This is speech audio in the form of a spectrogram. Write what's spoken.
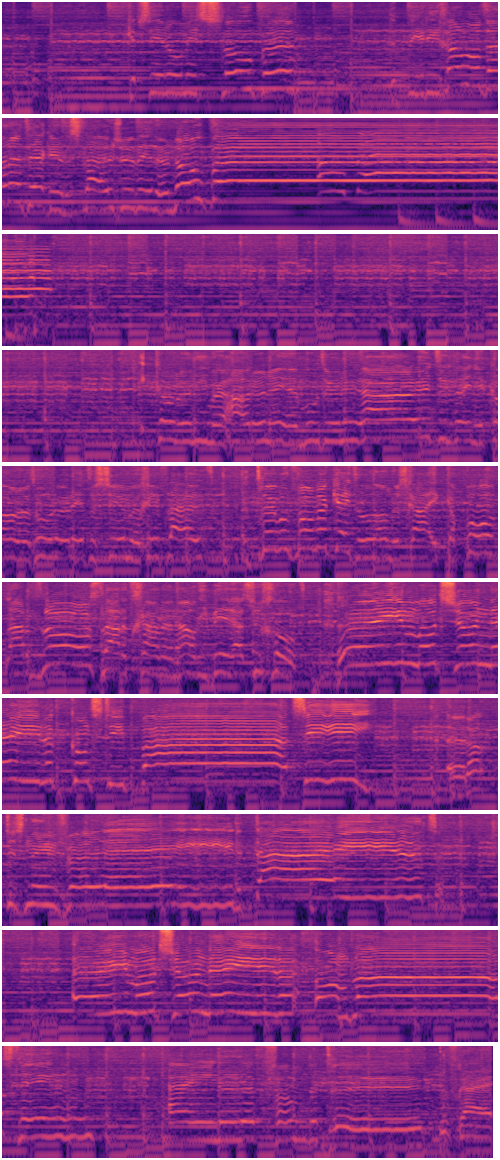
Ik heb zin om iets te slopen. De bier die rammelt aan het hek en de sluizen willen open. Ik kan er niet meer houden, nee, het moet er nu uit. Ik weet, je kan het horen, dit is me geen fluit. De druk moet van de ketel, anders ga ik kapot. Laat het los, laat het gaan en haal die beer uit zijn grot. Emotionele constipatie, dat is nu verleden tijd. Emotionele ontlasting, eindelijk van de druk bevrijd.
